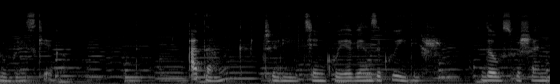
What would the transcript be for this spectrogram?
Lubelskiego. A dank, czyli dziękuję w języku jidysz. Do usłyszenia.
